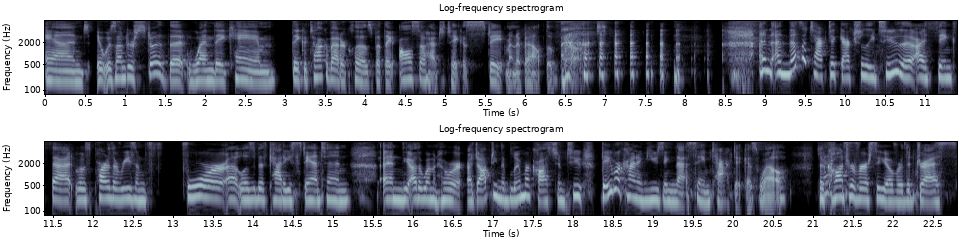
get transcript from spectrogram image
And it was understood that when they came, they could talk about her clothes, but they also had to take a statement about the vote. and and that's a tactic actually too that I think that was part of the reason for uh, Elizabeth Cady Stanton and the other women who were adopting the bloomer costume too, they were kind of using that same tactic as well. The yes. controversy over the dress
